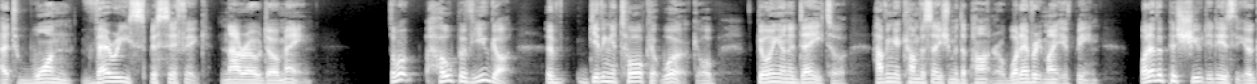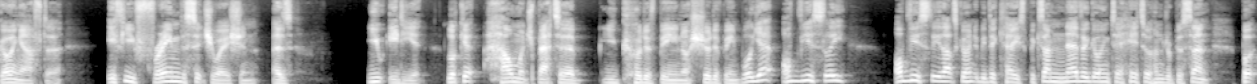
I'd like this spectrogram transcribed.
at one very specific narrow domain. So, what hope have you got of giving a talk at work or going on a date or having a conversation with a partner or whatever it might have been? Whatever pursuit it is that you're going after, if you frame the situation as, you idiot, look at how much better you could have been or should have been. Well, yeah, obviously, obviously that's going to be the case because I'm never going to hit 100%. But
